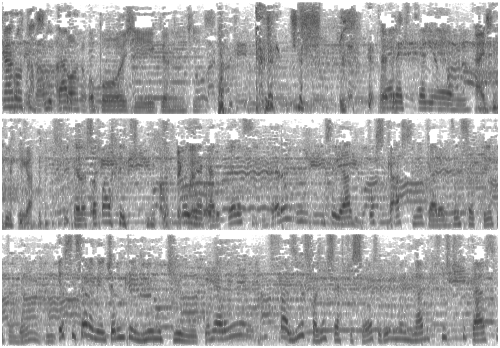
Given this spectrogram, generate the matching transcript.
Garotas Lutaram- adoram robôs gigantes. Era XLR. Ah, isso aí, legal. Era só pra isso. Pois é, cara. Era assim, era um, um seriado toscaço, né, cara? Era dos anos 70 também. Eu, sinceramente, eu não entendi o motivo. O Homem-Aranha fazia, fazia um certo sucesso dele, mas nada que justificasse.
